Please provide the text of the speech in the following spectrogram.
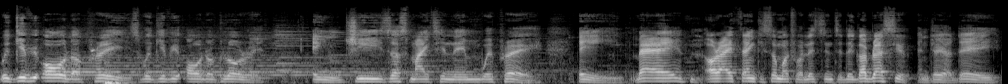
We give you all the praise. We give you all the glory. In Jesus' mighty name we pray. Amen. All right. Thank you so much for listening today. God bless you. Enjoy your day.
